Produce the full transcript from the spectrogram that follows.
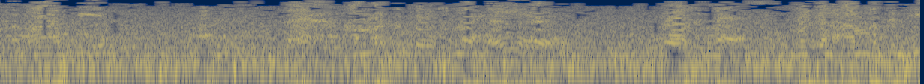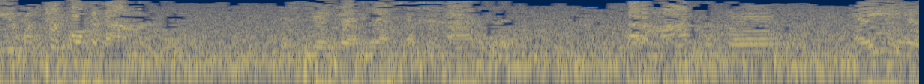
सुधार की अमृत तो उसमें ही है तो उसमें लेकिन अमृत भी उच्च को बता रह गया संसार परमार्थ तो है ही है।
